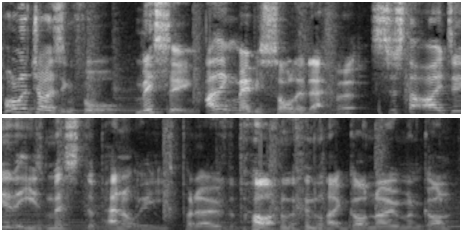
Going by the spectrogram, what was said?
apologising for? Missing? I think maybe solid effort. It's just the idea that he's missed the penalty, he's put it over the bar and like gone home and gone,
